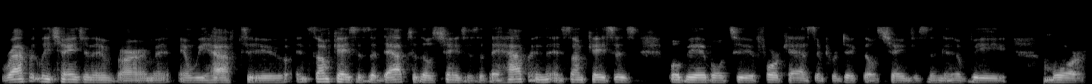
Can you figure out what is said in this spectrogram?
rapidly changing environment and we have to in some cases adapt to those changes that they happen. In some cases we'll be able to forecast and predict those changes and it'll be more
